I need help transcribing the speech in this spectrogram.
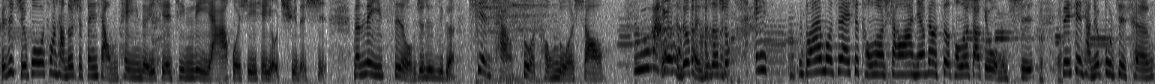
可是直播通常都是分享我们配音的一些经历呀，或是一些有趣的事。那那一次我们就是这个现场做铜锣烧，因为很多粉丝都说，哎，哆啦 A 梦最爱吃铜锣烧啊，你要不要做铜锣烧给我们吃？所以现场就布置成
